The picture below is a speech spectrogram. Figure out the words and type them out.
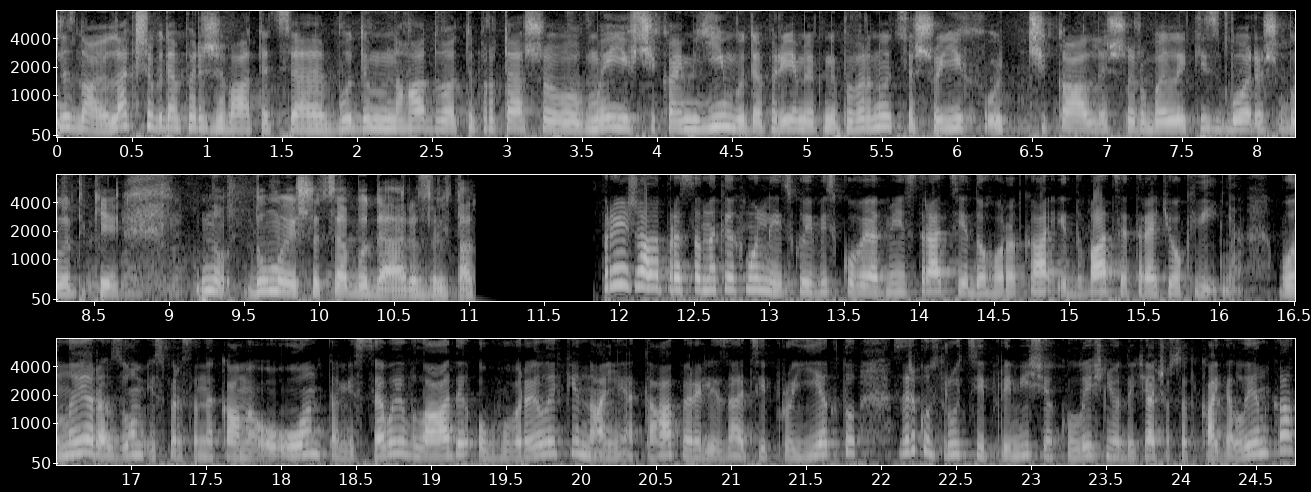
не знаю, легше будемо переживати це. Будемо нагадувати про те, що ми їх чекаємо. Їм буде приємно, як не повернуться, що їх чекали, що робили якісь збори, що були такі. Ну думаю, що це буде результат. Приїжджали представники Хмельницької військової адміністрації до городка і 23 квітня. Вони разом із представниками ООН та місцевої влади обговорили фінальні етапи реалізації проєкту з реконструкції приміщення колишнього дитячого садка Ялинка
